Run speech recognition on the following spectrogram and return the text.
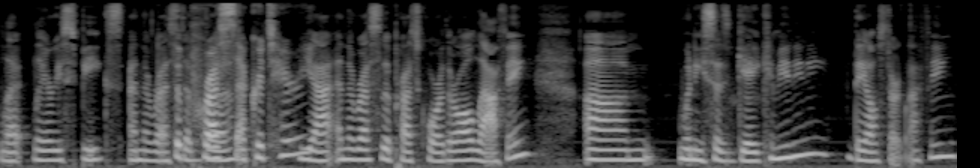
Le- Larry Speakes, and the rest The of press the, press secretary? Yeah, and the rest of the press corps. They're all laughing. Um, when he says gay community, they all start laughing.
